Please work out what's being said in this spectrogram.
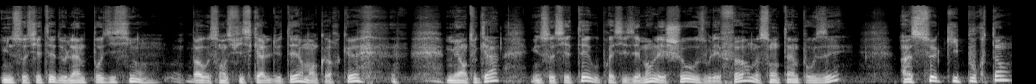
une société de l'imposition, pas au sens fiscal du terme encore que, mais en tout cas une société où précisément les choses ou les formes sont imposées à ceux qui pourtant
